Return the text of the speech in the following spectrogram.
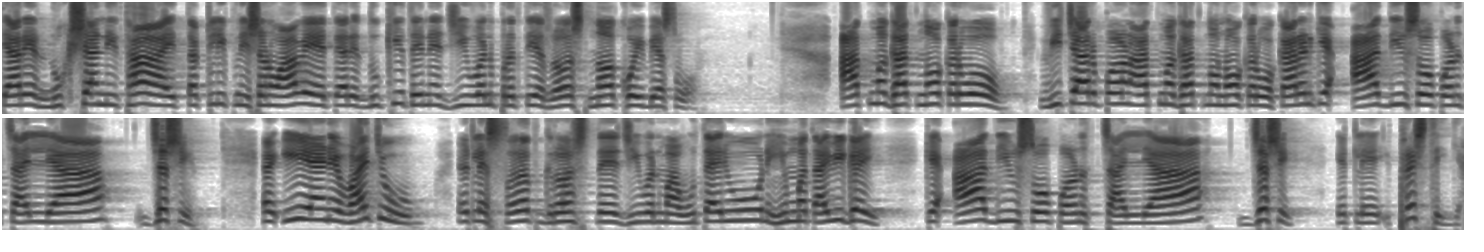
ત્યારે નુકસાની થાય, તકલીફની ક્ષણો આવે, ત્યારે દુઃખી થઈને જીવન પ્રત્યે રસ ન ખોઈ બેસવો. આત્મઘાત ન કરવો, વિચાર પણ આત્મઘાતનો ન કરવો, કારણ કે આ દિવસો પણ ચાલ્યા જશે. એ એણે વાંચ્યું એટલે શરત ગ્રહસ્થે જીવનમાં ઉતાર્યું ને હિંમત આવી ગઈ. કે આ દિવસો પણ ચાલ્યા જશે. એટલે ફ્રેશ થઈ ગયા.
